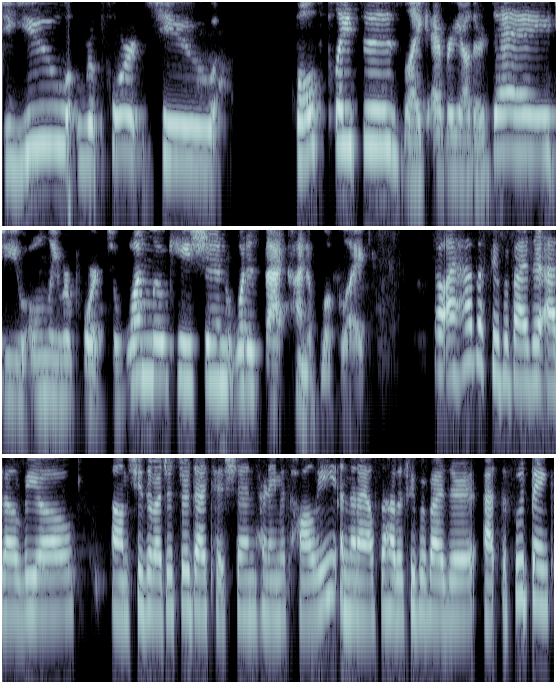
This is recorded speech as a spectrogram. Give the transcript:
Do you report to both places like every other day? Do you only report to one location? What does that kind of look like? So, I have a supervisor at El Rio um, she's a registered dietitian. Her name is Holly. And then I also have a supervisor at the food bank.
